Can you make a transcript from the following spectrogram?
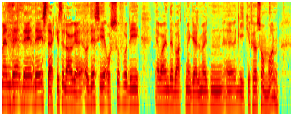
men det, det, det, er i sterkeste laget. Og det sier jeg også fordi jeg var i en debatt med Gelmøyden like før sommeren Eh,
